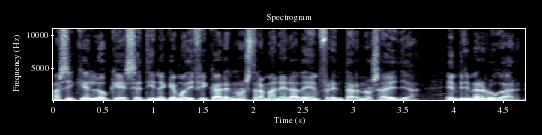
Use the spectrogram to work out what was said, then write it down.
así que lo que se tiene que modificar es nuestra manera de enfrentarnos a ella. En primer lugar,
